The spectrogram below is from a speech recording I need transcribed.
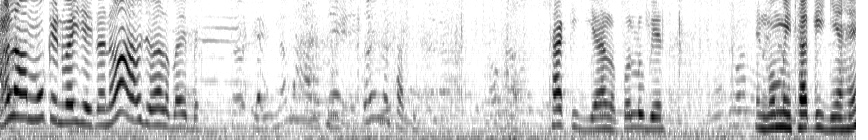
હાલો, આમ મૂકીને વહી જાય તને આવજો, હાલો બાય બાય થાકી ગયા, હાલો પલ્લુ બેન એની મમ્મી થાકી ગયા હે.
